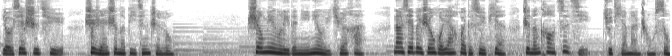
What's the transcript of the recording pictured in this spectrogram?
有些失去是人生的必经之路。生命里的泥泞与缺憾，那些被生活压坏的碎片，只能靠自己去填满重塑。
